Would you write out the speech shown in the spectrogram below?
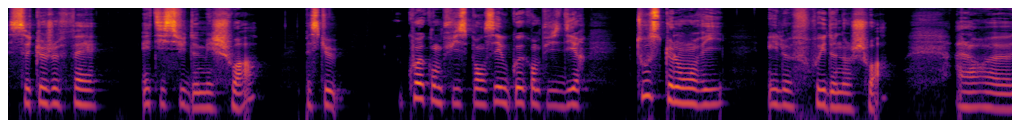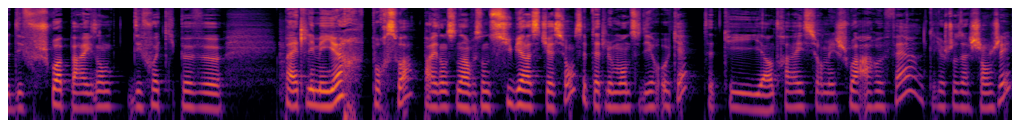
ce que je fais est issu de mes choix, parce que quoi qu'on puisse penser ou quoi qu'on puisse dire, tout ce que l'on vit est le fruit de nos choix. Alors euh, des choix par exemple, des fois qui peuvent euh, pas être les meilleurs pour soi. Par exemple, si on a l'impression de subir la situation, c'est peut-être le moment de se dire, ok, peut-être qu'il y a un travail sur mes choix à refaire, quelque chose à changer.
